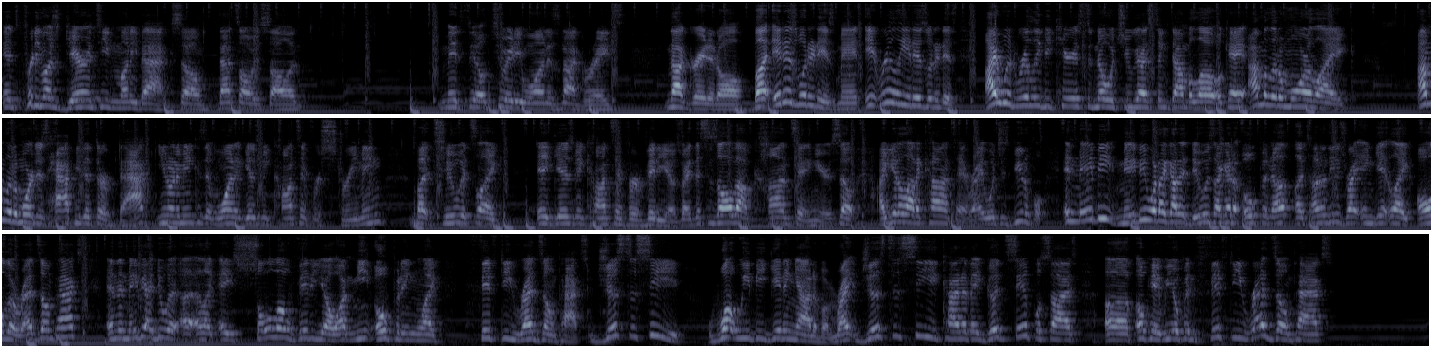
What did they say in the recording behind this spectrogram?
it's pretty much guaranteed money back. So that's always solid. Midfield 281 is not great. Not great at all. But it is what it is, man. It really it is what it is. I would really be curious to know what you guys think down below, okay? I'm a little more like... I'm a little more just happy that they're back. You know what I mean? Because it one it gives me content for streaming. But two, it's like, it gives me content for videos, right? This is all about content here. So I get a lot of content, right? Which is beautiful. And maybe, maybe what I got to do is I got to open up a ton of these, right? And get like all the red zone packs. And then maybe I do a, a like a solo video on me opening like 50 red zone packs just to see what we be getting out of them, right? Just to see kind of a good sample size of, okay, we opened 50 red zone packs.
